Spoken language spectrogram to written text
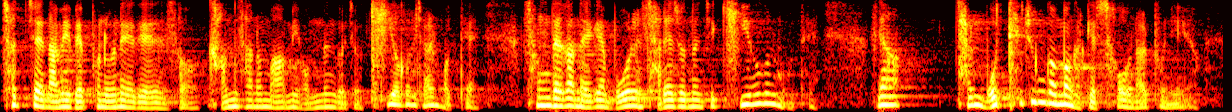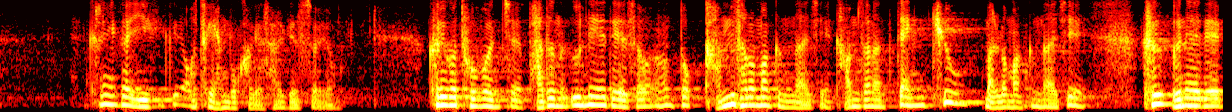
첫째, 남이 베푼 은혜에 대해서 감사하는 마음이 없는 거죠. 기억을 잘 못해. 상대가 내게 뭘 잘해줬는지 기억을 못해. 그냥 잘 못해준 것만 그렇게 서운할 뿐이에요. 그러니까 이 어떻게 행복하게 살겠어요? 그리고 두 번째, 받은 은혜에 대해서 또 감사로만 끝나지. 감사는 thank you 말로만 끝나지. 그 은혜에 대해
